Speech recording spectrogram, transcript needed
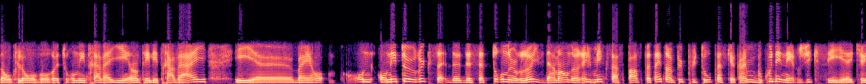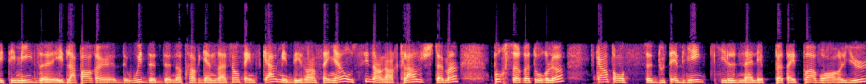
Donc là, on va retourner travailler en télétravail et euh, ben on, est heureux de, cette tournure-là. Évidemment, on aurait aimé que ça se passe peut-être un peu plus tôt parce qu'il y a quand même beaucoup d'énergie qui, euh, a été mise euh, et de la part, oui, de, notre organisation syndicale, mais des enseignants aussi dans leur classe justement pour ce retour-là. Quand on se doutait bien qu'il n'allait peut-être pas avoir lieu,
